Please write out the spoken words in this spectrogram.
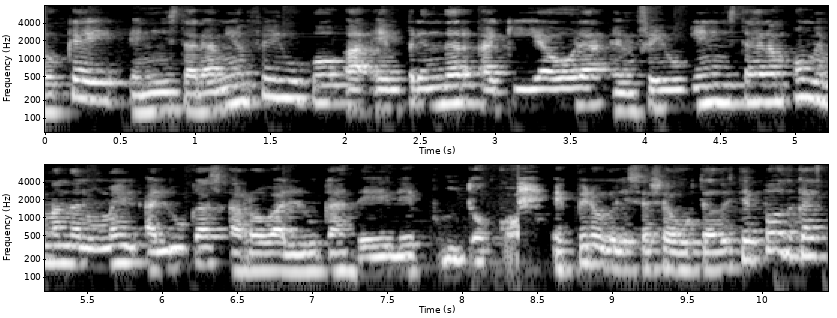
OK en Instagram y en Facebook o a Emprender aquí y ahora en Facebook y en Instagram o me mandan un mail a lucas.lucasdl.com. Espero que les haya gustado este podcast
